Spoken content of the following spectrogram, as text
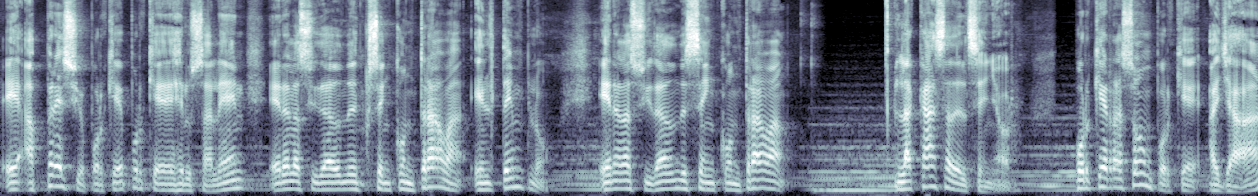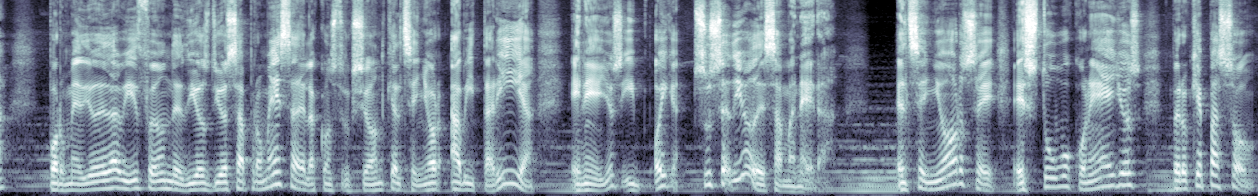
eh, aprecio. ¿Por qué? Porque Jerusalén era la ciudad donde se encontraba el templo, era la ciudad donde se encontraba la casa del Señor. ¿Por qué razón? Porque allá por medio de David fue donde Dios dio esa promesa de la construcción que el Señor habitaría en ellos y oiga, sucedió de esa manera. El Señor se estuvo con ellos, pero ¿qué pasó?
